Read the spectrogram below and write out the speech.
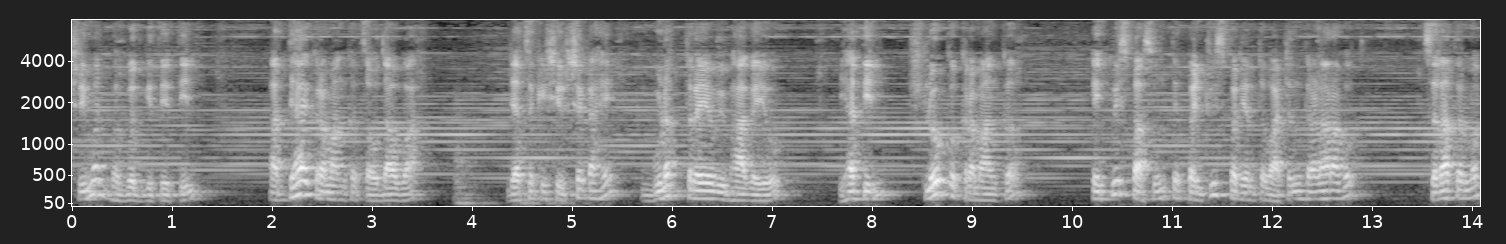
श्रीमद भगवद्गीतेतील अध्याय क्रमांक चौदावा ज्याचं की शीर्षक आहे गुणत्रय विभाग योग ह्यातील श्लोक क्रमांक एकवीसपासून ते पंचवीसपर्यंत वाचन करणार आहोत. चला तर मग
